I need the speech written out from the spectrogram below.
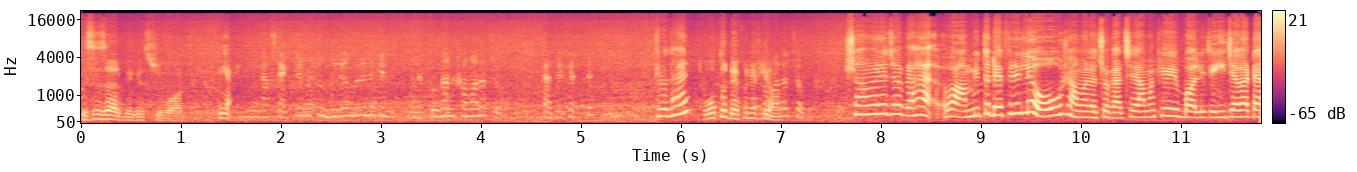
this is our biggest reward মানে প্রধান সমালোচক? কাজের ক্ষেত্রে? প্রধান? ও তো ডেফিনেটলি সমালোচক। সমালোচক হ্যাঁ ও আমি তো ডেফিনেটলি ও সমালোচক আছে। আমাকে বলে যে এই জায়গাটা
